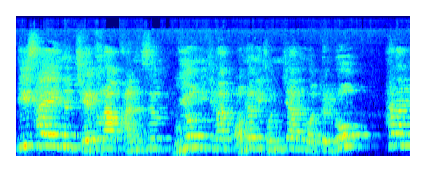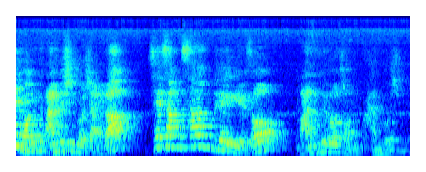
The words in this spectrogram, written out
이 사회에 있는 제도나 관습, 무형이지만 엄연히 존재하는 것들도 하나님이 만드신 것이 아니라 세상 사람들에 의해서 만들어져 간 것입니다.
